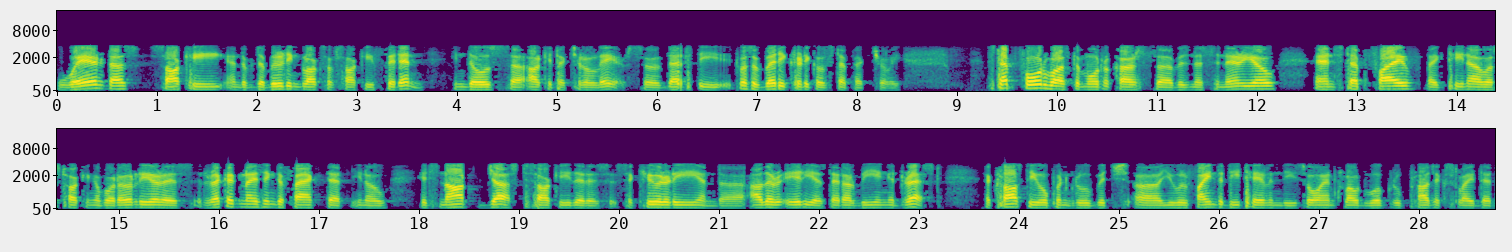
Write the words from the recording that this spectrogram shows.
where does SOCCI and the, the building blocks of SOCCI fit in in those uh, architectural layers? So that's the, it was a very critical step actually. Step four was the motorcars uh, business scenario. And step five, like Tina was talking about earlier, is recognizing the fact that, you know, it's not just SOCCI, there is security and uh, other areas that are being addressed across the open group, which uh, you will find the detail in the SOA and Cloud Workgroup project slide that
